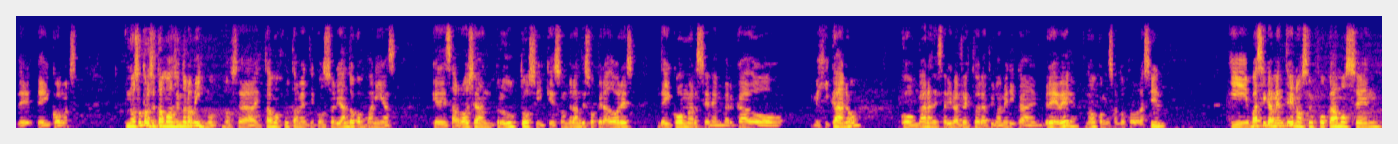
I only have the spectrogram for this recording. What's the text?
de e-commerce. Nosotros estamos haciendo lo mismo, o sea, estamos justamente consolidando compañías que desarrollan productos y que son grandes operadores de e-commerce en el mercado mexicano, con ganas de salir al resto de Latinoamérica en breve, ¿no? comenzando por Brasil. Y básicamente nos enfocamos en,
